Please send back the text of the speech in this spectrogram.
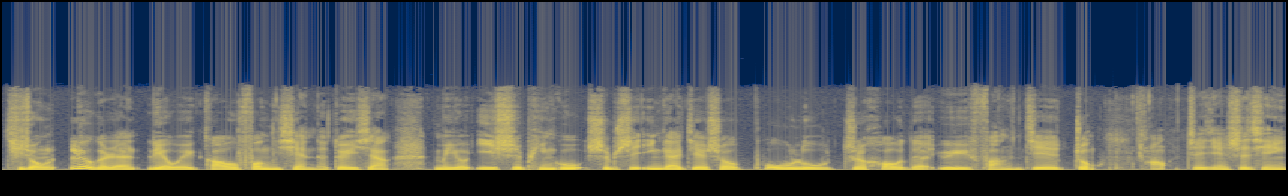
其中六个人列为高风险的对象，那么医师评估是不是应该接受暴露之后的预防接种？好，这件事情，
